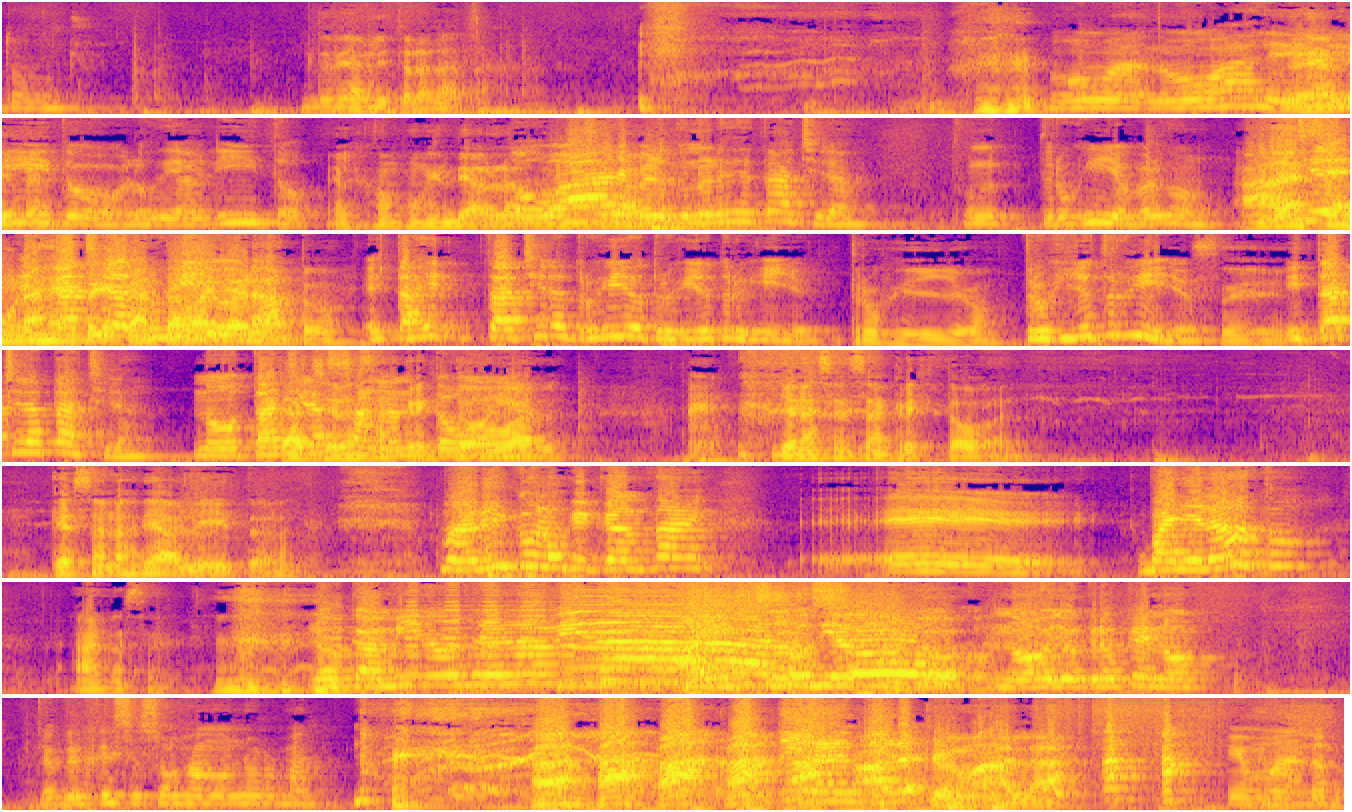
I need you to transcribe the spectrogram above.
gusta mucho. ¿De diablito la lata? No, ma- no vale, diablito, los diablitos. El jamón endiablado. No vale, pero tú no eres de Táchira. Tú no- Trujillo, perdón. Ah, esa es una gente que canta vallenato. ¿Estás Táchira, Trujillo, Trujillo, Trujillo? Trujillo. Trujillo, Trujillo. Sí. ¿Y Táchira, Táchira? No, Táchira, Táchira, San, San, Antonio. Cristóbal. Yo nací en San Cristóbal. ¿Qué son los diablitos? Marico, los que cantan eh, vallenato. Ah, no sé. Los caminos de la vida. Ay, ¿esos son no co- No, yo creo que no. Yo creo que esos son jamón normal. mentira, mentira. ¡Qué mala! Qué malo.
